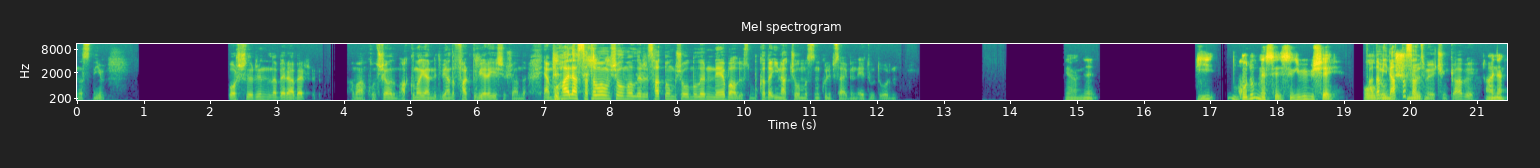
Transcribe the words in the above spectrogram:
nasıl diyeyim borçlarınla beraber ama konuşamadım. Aklıma gelmedi. Bir anda farklı bir yere geçtim şu anda. Yani bu hala satamamış olmaları, satmamış olmalarını neye bağlıyorsun? Bu kadar inatçı olmasının kulüp sahibinin Edward Orton. Yani bir gurur meselesi gibi bir şey Adam inatla satmıyor çünkü abi. Aynen.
